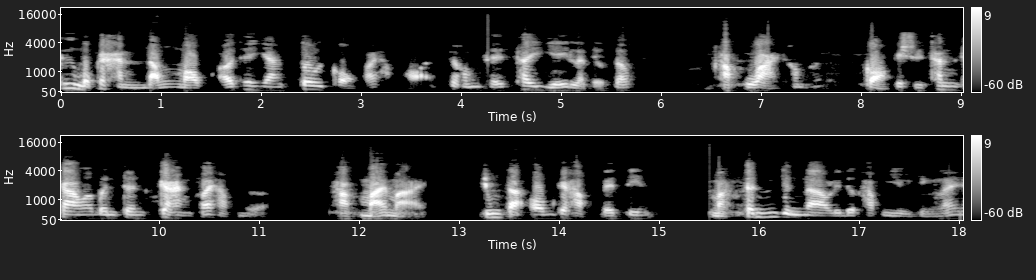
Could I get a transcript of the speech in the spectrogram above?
cứ một cái hành động một ở thế gian, tôi còn phải học hỏi, chứ không thể thay dễ là được đâu. Học hoài không hết. Còn cái sự thanh cao ở bên trên càng phải học nữa. Học mãi mãi. Chúng ta ôm cái học để tiến mà tinh chừng nào lại được học nhiều chừng này,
